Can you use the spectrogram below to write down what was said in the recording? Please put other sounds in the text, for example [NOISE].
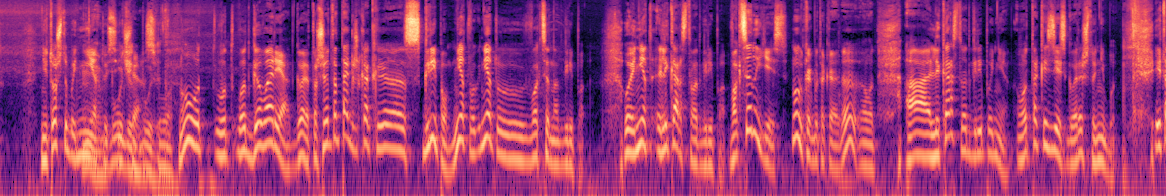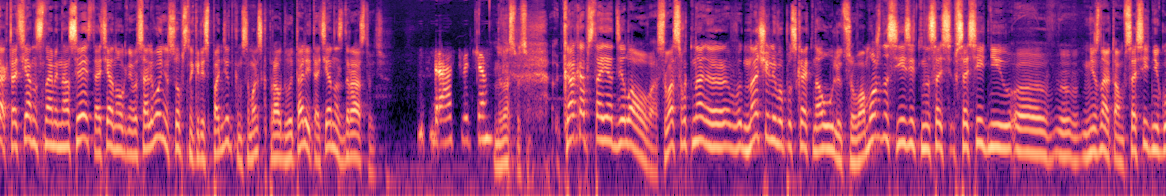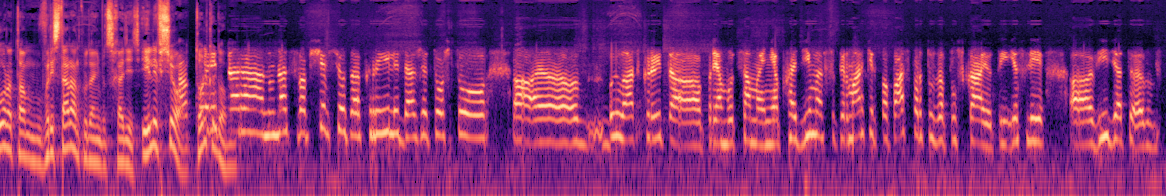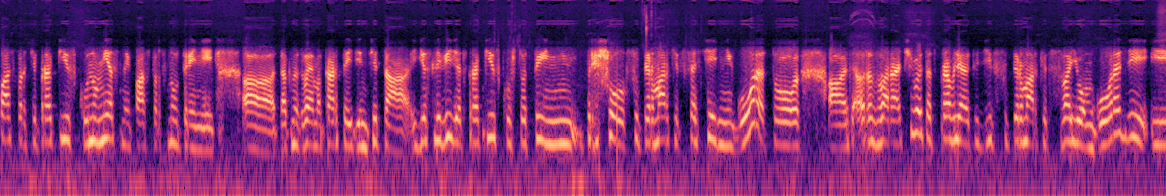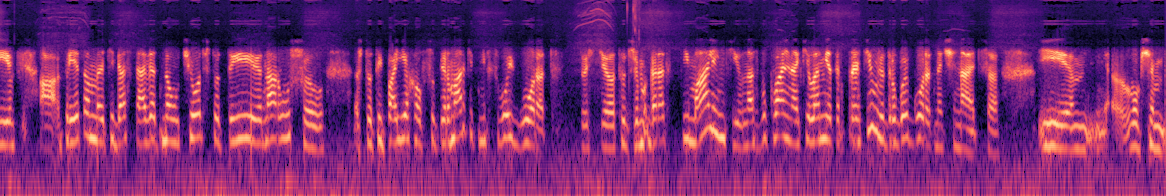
Не то чтобы нету не, будет, сейчас. Будет. Вот. Ну вот, вот, вот говорят, говорят. Потому что это так же, как э, с гриппом. Нет, нету вакцины от гриппа. Ой, нет лекарства от гриппа. Вакцины есть. Ну, как бы такая, да? Вот. А лекарства от гриппа нет. Вот так и здесь говорят, что не будет. Итак, Татьяна с нами на связи. Татьяна Огнева-Сальвони, собственный корреспондент «Комсомольской правды» в Италии. Татьяна, здравствуйте. Здравствуйте. Здравствуйте. Как обстоят дела у вас? Вас вот на, э, начали выпускать на улицу. Вам можно съездить на сос, в соседний, э, не знаю, там, в соседний город, там, в ресторан куда-нибудь сходить? Или все? Какой только ресторан? дома? У нас вообще все закрыли. Даже то, что э, было открыто, прям вот самое необходимое. В супермаркет по паспорту запускают. И если э, видят в паспорте прописку, ну, местный паспорт внутренний, э, так называемая карта идентита, если видят прописку, что ты пришел в супермаркет в соседний город, то а, разворачивают, отправляют, иди в супермаркет в своем городе, и а, при этом тебя ставят на учет, что ты нарушил, что ты поехал в супермаркет не в свой город. То есть э, тут же городки маленькие, у нас буквально километр пройти, уже другой город начинается. И, в общем,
